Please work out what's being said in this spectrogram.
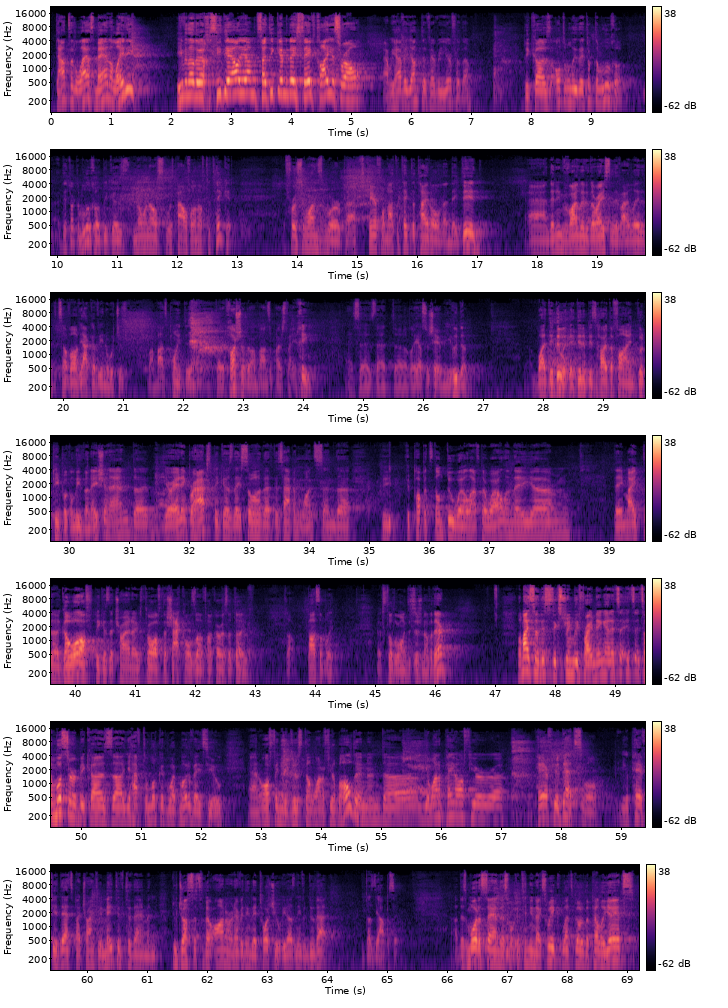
down to the last man and lady. Even though they're Chasidei Eliyam, Tzadikim, and they saved Klal Yisrael, and we have a Yantif every year for them, because ultimately they took the Melucha. They took the Melucha because no one else was powerful enough to take it. The first ones were perhaps careful not to take the title, and then they did, and they didn't even violate the rights, they violated the Tzava of Yaakov Avinu, which is Ramban's point is very choshev, the Ramban's Parsh Vayechi. And it says that Layas uh, Hashem. Why did they do it? They did it because it's hard to find good people who can lead the nation, and uh, you're adding perhaps because they saw that this happened once, and uh, the, the puppets don't do well after a while, and they um, they might uh, go off because they're trying to throw off the shackles of Hakaras Atayv. So, possibly. It's still the wrong decision over there. Lamaisa, this is extremely frightening, and it's a, it's, it's a musser because uh, you have to look at what motivates you, and often you just don't want to feel beholden, and uh, you want to pay off your uh, pay off your debts. Well, you pay off your debts by trying to be native to them and do justice to their honor and everything they taught you. He doesn't even do that. He does the opposite. Uh, there's more to say on this. We'll continue next week. Let's go to the Pele Yoetz.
